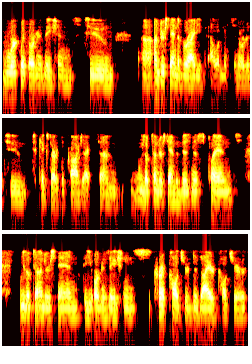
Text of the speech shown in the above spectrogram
work with organizations to uh, understand a variety of elements in order to to kickstart the project. Um, we look to understand the business plans. We look to understand the organization's current culture, desired culture.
